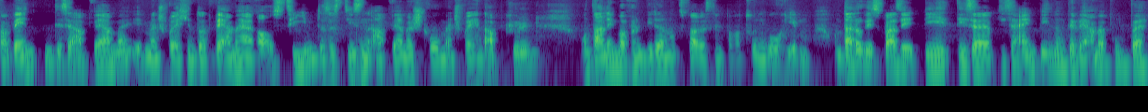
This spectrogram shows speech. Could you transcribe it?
verwenden, diese Abwärme, eben entsprechend dort Wärme herausziehen, das heißt diesen Abwärmestrom entsprechend abkühlen und dann eben auf ein wieder nutzbares Temperaturniveau heben. Und dadurch ist quasi die, diese, diese Einbindung der Wärmepumpe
